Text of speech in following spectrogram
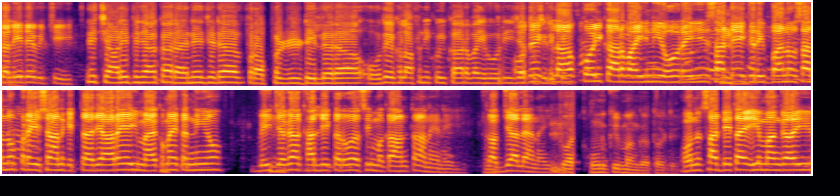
ਗਲੀ ਦੇ ਵਿੱਚ ਹੀ। ਇਹ 40 50 ਘਰ ਆਏ ਨੇ ਜਿਹੜਾ ਪ੍ਰਾਪਰਟੀ ਡੀਲਰ ਆ ਉਹਦੇ ਖਿਲਾਫ ਨਹੀਂ ਕੋਈ ਕਾਰਵਾਈ ਹੋ ਰਹੀ ਜਾਂ ਉਹਦੇ ਤੁਸੀਂ ਖਿਲਾਫ ਕੋਈ ਕਾਰਵਾਈ ਨਹੀਂ ਹੋ ਰਹੀ ਸਾਡੇ ਗਰੀਬਾਂ ਨੂੰ ਸਾਨੂੰ ਪਰੇਸ਼ਾਨ ਕੀਤਾ ਜਾ ਰਿਹਾ ਜੀ। ਮਹਿਕਮੇ ਕੰਨੀਓ ਵੀ ਜਗ੍ਹਾ ਖਾਲੀ ਕਰੋ ਅਸੀਂ ਮਕਾਨ ਢਾਣੇ ਨੇ ਜੀ। ਕਬਜ਼ਾ ਲੈਣਾ ਜੀ। ਤੁਹਾ- ਹੁਣ ਕੀ ਮੰਗਾ ਤੁਹਾਡੀ? ਹੁਣ ਸਾਡੇ ਤਾਂ ਇਹੀ ਮੰਗ ਆ ਜੀ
